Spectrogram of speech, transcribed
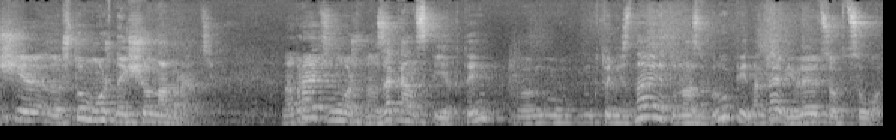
Следующее, э, что можно еще набрать? Набрать можно за конспекты. Э, ну, кто не знает, у нас в группе иногда объявляются аукционы.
